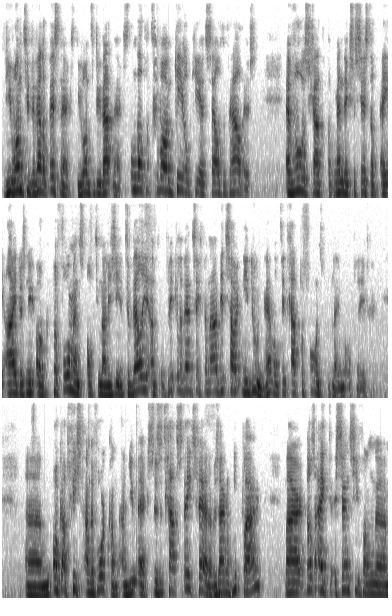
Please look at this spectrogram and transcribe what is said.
do you want to develop this next? Do you want to do that next? Omdat het gewoon keer op keer hetzelfde verhaal is. En vervolgens gaat Mendix Assist dat AI dus nu ook performance optimaliseert. Terwijl je aan het ontwikkelen bent, zegt dan nou, dit zou ik niet doen, hè, want dit gaat performance problemen opleveren. Um, ook advies aan de voorkant, aan UX. Dus het gaat steeds verder. We zijn nog niet klaar. Maar dat is eigenlijk de essentie van, uh,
